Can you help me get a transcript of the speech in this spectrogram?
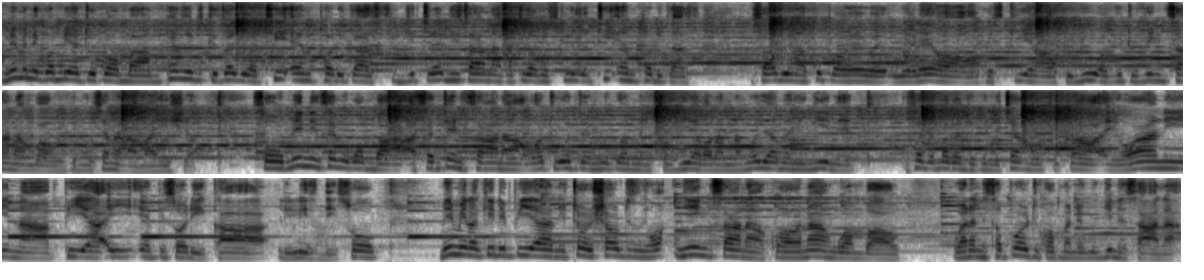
mimi nikwambie tu kwamba mpenzi msikilizaji wa TM Podcast, jitahidi sana katika kusikiliza TM Podcast kwa sababu inakupa wewe uelewa wa kusikia wa kujua vitu vingi sana ambavyo vinahusiana na maisha. So mimi niseme kwamba asanteni sana watu wote mliokuwa mmenichangia kwa namna moja ama nyingine kufanya mpaka kipindi changu kikawa hewani na pia hii episode ikawa released. So mimi lakini pia nitoe shout nyingi sana kwa wanangu ambao wananisupport kwa upande mwingine sana.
